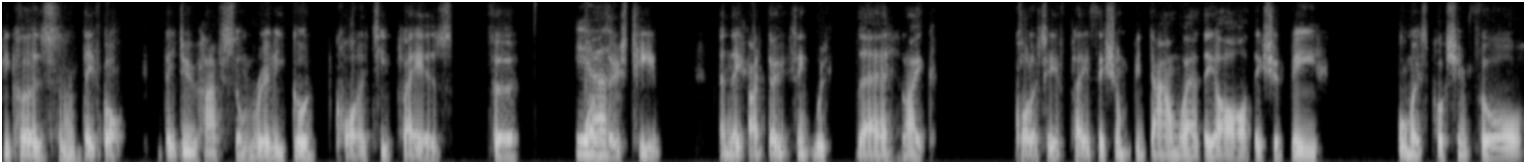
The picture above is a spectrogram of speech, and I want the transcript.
because they've got they do have some really good quality players for one of those teams, and they I don't think with their like quality of players they shouldn't be down where they are. They should be almost pushing for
